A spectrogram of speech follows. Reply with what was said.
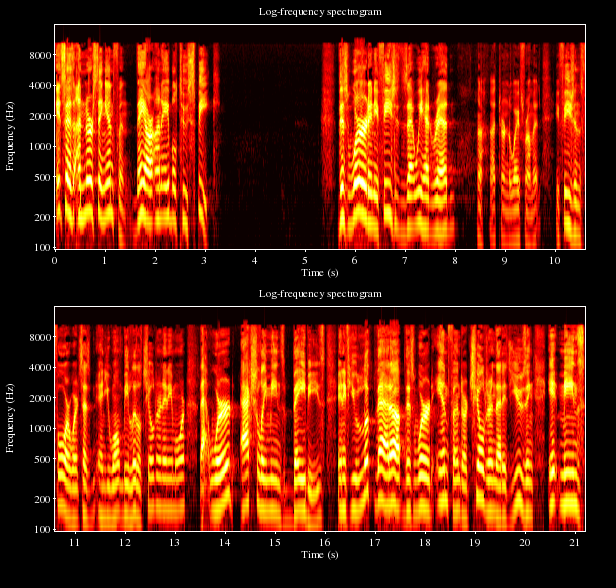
It says a nursing infant, they are unable to speak. This word in Ephesians that we had read, huh, I turned away from it. Ephesians 4, where it says, and you won't be little children anymore. That word actually means babies. And if you look that up, this word infant or children that it's using, it means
